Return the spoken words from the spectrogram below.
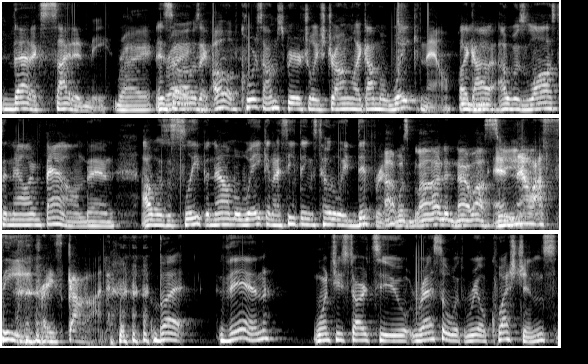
that excited me. Right. And so I was like, oh, of course I'm spiritually strong. Like I'm awake now. Like I, mm-hmm. I was lost and now I'm found. And I was asleep and now I'm awake and I see things totally different. I was blind and now I see. And now I see, praise God. But then once you start to wrestle with real questions,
